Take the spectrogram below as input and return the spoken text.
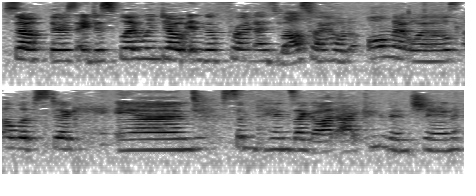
so there's a display window in the front as well. So I hold all my oils, a lipstick, and some pins I got at convention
